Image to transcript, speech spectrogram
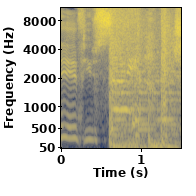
if you say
